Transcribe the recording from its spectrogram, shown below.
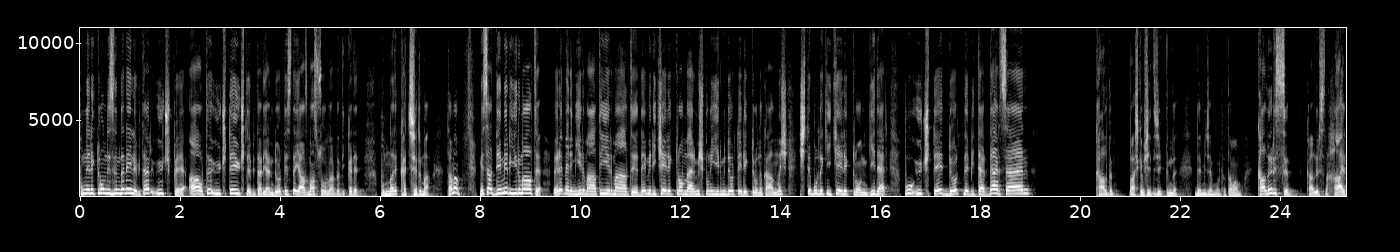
Bunun elektron dizilimde neyle biter? 3P 6 3D3 ile biter. Yani 4S'te yazmaz sorularda dikkat et. Bunları kaçırma. Tamam. Mesela demir 26. Öğretmenim 26 26. Demir 2 elektron vermiş. Bunun 24 elektronu kalmış. İşte buradaki 2 elektron gider. Bu 3D 4 ile biter dersen kaldın. Başka bir şey diyecektim de demeyeceğim orada tamam mı? kalırsın. Kalırsın. Hayır.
